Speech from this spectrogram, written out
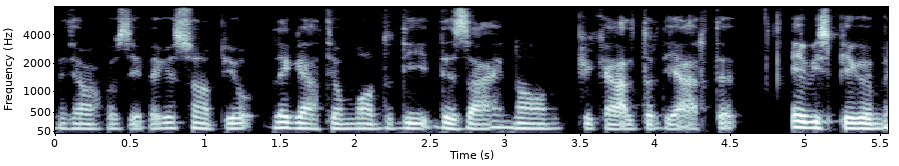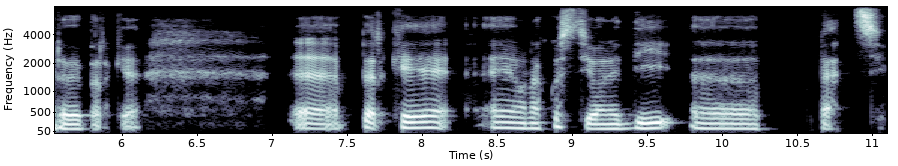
mettiamo così, perché sono più legati a un modo di design, non più che altro di arte. E vi spiego in breve perché. Eh, perché è una questione di uh, pezzi,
